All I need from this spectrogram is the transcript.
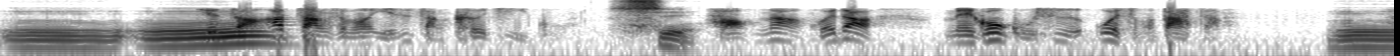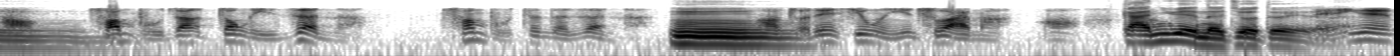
嗯嗯，今天早它涨什么？也是涨科技股。是。好，那回到美国股市为什么大涨？嗯，好，川普终终于认了，川普真的认了。嗯啊，昨天新闻已经出来嘛？哦，甘愿的就对了。因为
